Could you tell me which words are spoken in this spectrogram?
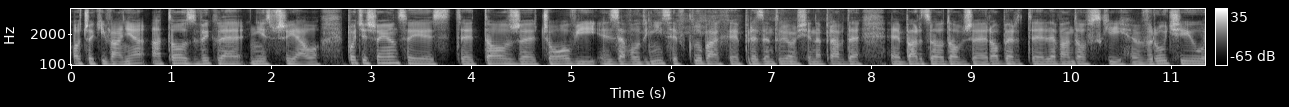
oczekiwania, a to zwykle nie sprzyjało. Pocieszające jest to, że czołowi zawodnicy w klubach prezentują się naprawdę e, bardzo dobrze. Robert Lewandowski wrócił,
